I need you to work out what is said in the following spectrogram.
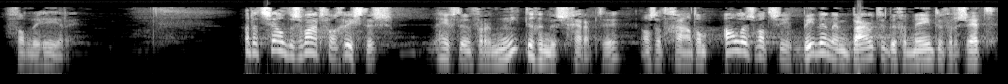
van de Heere. Maar datzelfde zwaard van Christus heeft een vernietigende scherpte als het gaat om alles wat zich binnen en buiten de gemeente verzet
